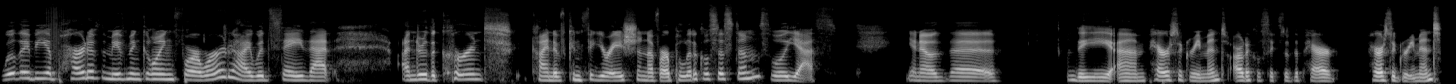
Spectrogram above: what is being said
will they be a part of the movement going forward? I would say that under the current kind of configuration of our political systems, well, yes. You know the the um, Paris Agreement, Article Six of the Par- Paris Agreement,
